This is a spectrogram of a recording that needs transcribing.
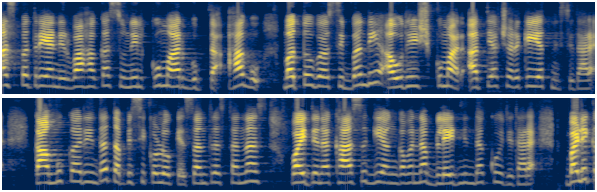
ಆಸ್ಪತ್ರೆಯ ನಿರ್ವಾಹಕ ಸುನಿಲ್ ಕುಮಾರ್ ಗುಪ್ತಾ ಹಾಗೂ ಮತ್ತೊಬ್ಬ ಸಿಬ್ಬಂದಿ ಅವಧೇಶ್ ಕುಮಾರ್ ಅತ್ಯಾಚಾರಕ್ಕೆ ಯತ್ನಿಸಿದ್ದಾರೆ. ಕಾಮುಕರಿಂದ ತಪ್ಪಿಸಿಕೊಳ್ಳೋಕೆ ಸಂತ್ರಸ್ತ ವೈದ್ಯನ ಖಾಸಗಿ ಅಂಗವನ್ನ ಬ್ಲೇಡ್ನಿಂದ ಕೊಯ್ದಿದ್ದಾರೆ. ಬಳಿಕ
